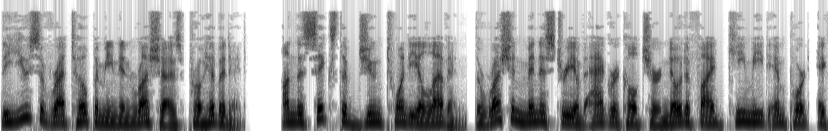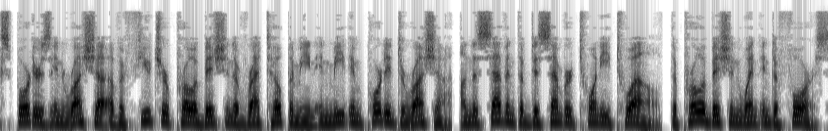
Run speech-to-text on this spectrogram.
The use of ratopamine in Russia is prohibited. On 6 June 2011, the Russian Ministry of Agriculture notified key meat import exporters in Russia of a future prohibition of ratopamine in meat imported to Russia. On 7 December 2012, the prohibition went into force,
